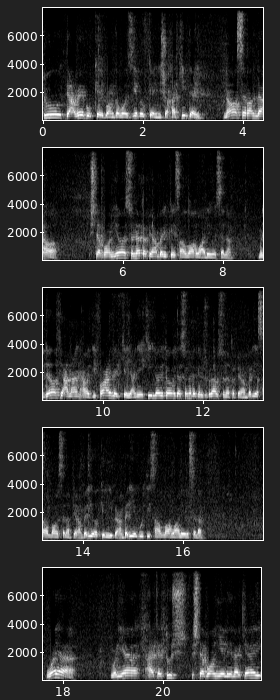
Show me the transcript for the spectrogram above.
تو دعوه بو بکی بانگوازیه بو بکی نشا خلکی بدهی ناصرا لها. اشتفانيا سنة پیغمبری بکی صلى الله عليه وسلم. مدافعا عنها دفاع لكي يعني يكي لا يتوافد سنة كم جبرا سنة پیغمبری صلى الله عليه وسلم. پیغمبری آكري پیغمبری يقوتي صلى الله عليه وسلم. ويا ونيا هكتوش اشتفانيا لنكي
